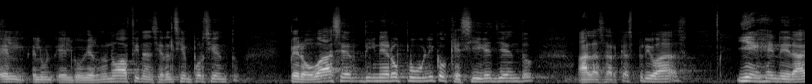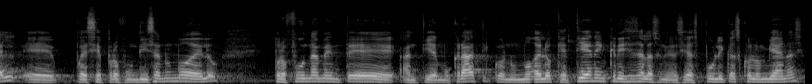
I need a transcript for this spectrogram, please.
el, gobierno no va a financiar el 100%, pero va a ser dinero público que sigue yendo a las arcas privadas y en general eh, pues se profundiza en un modelo profundamente antidemocrático, en un modelo que tiene en crisis a las universidades públicas colombianas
